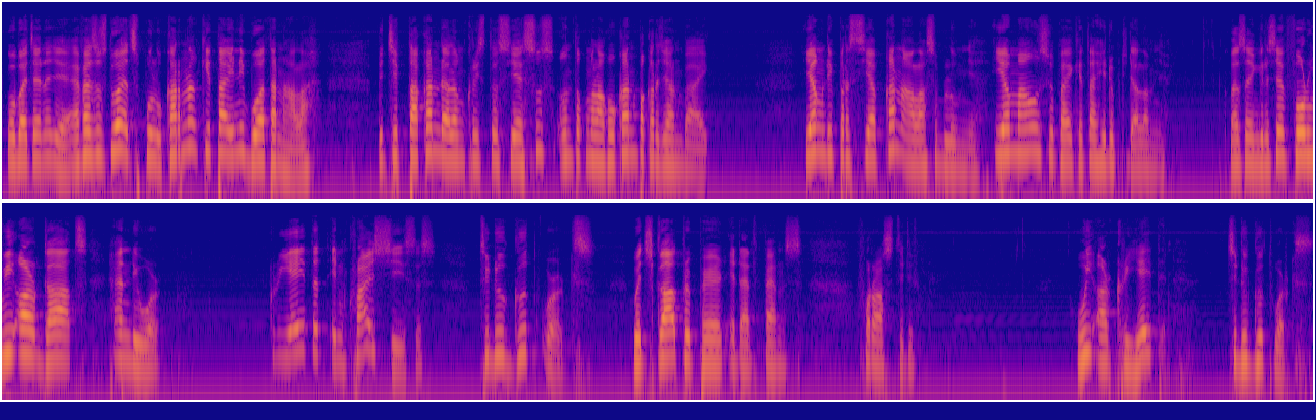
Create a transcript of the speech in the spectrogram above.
gue bacain aja ya. Efesus 2 ayat 10, karena kita ini buatan Allah, diciptakan dalam Kristus Yesus untuk melakukan pekerjaan baik yang dipersiapkan Allah sebelumnya. Ia mau supaya kita hidup di dalamnya. Bahasa Inggrisnya, for we are God's handiwork, created in Christ Jesus to do good works, which God prepared in advance for us to do. We are created to do good works.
